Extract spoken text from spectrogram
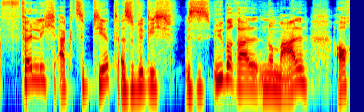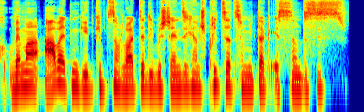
völlig akzeptiert. Also wirklich, es ist überall normal. Auch wenn man arbeiten geht, gibt es noch Leute, die bestellen sich einen Spritzer zum Mittagessen und das ist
